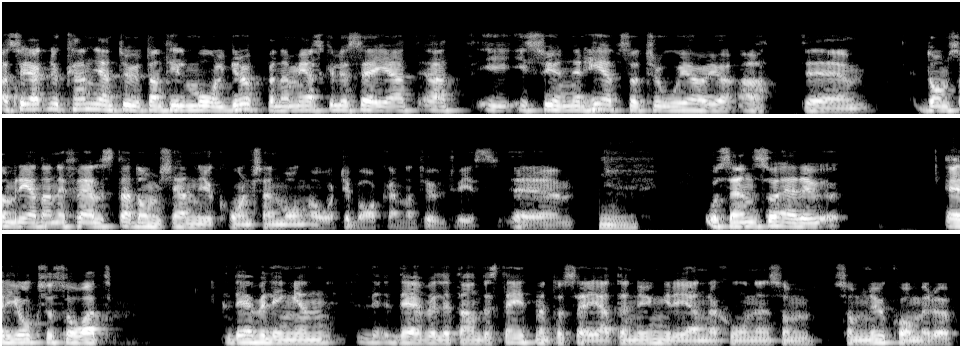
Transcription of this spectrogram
alltså jag, nu kan jag inte utan till målgrupperna, men jag skulle säga att, att i, i, synnerhet så tror jag ju att eh, de som redan är frälsta, de känner ju korn sedan många år tillbaka naturligtvis. Eh, mm. Och sen så är det, är det ju också så att det är väl ingen, det är väl ett understatement att säga att den yngre generationen som, som nu kommer upp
